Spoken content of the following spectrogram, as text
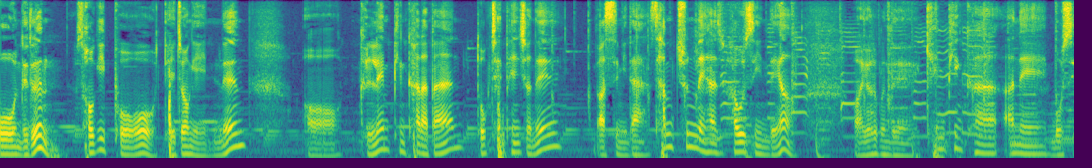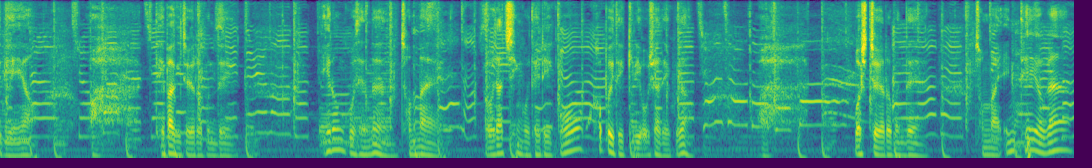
오늘은 서귀포 대정에 있는 어, 글램핑 카라반 독채 펜션을 왔습니다. 삼춘내 하- 하우스인데요. 와, 여러분들 캠핑카 안의 모습이에요. 와 대박이죠 여러분들. 이런 곳에는 정말 여자친구 데리고 커플들끼리 오셔야 되고요. 와 멋있죠 여러분들. 정말 인테리어가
